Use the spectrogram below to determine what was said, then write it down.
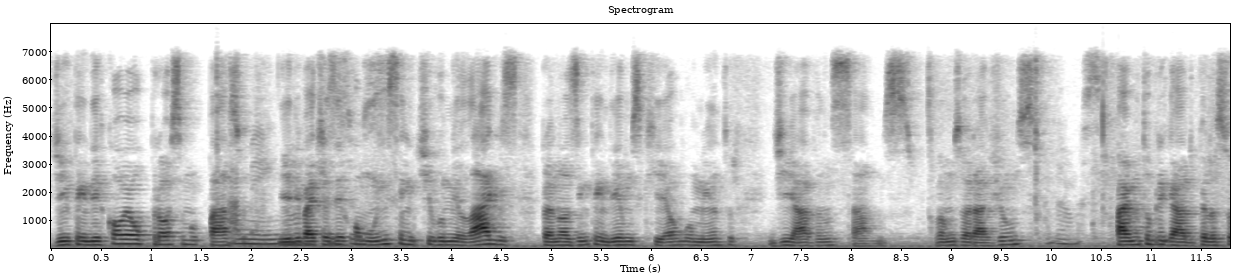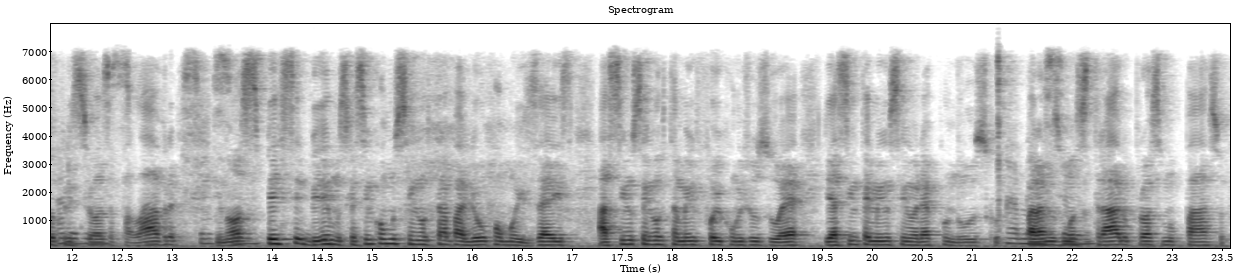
de entender qual é o próximo passo. Amém. E Ele vai trazer Jesus. como um incentivo milagres para nós entendermos que é o momento de avançarmos. Vamos orar juntos? Vamos. Pai, muito obrigado pela sua Aleluia. preciosa palavra sim, e nós percebemos que assim como o Senhor trabalhou com Moisés, assim o Senhor também foi com Josué e assim também o Senhor é conosco Amém, para nos Senhor. mostrar o próximo passo,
